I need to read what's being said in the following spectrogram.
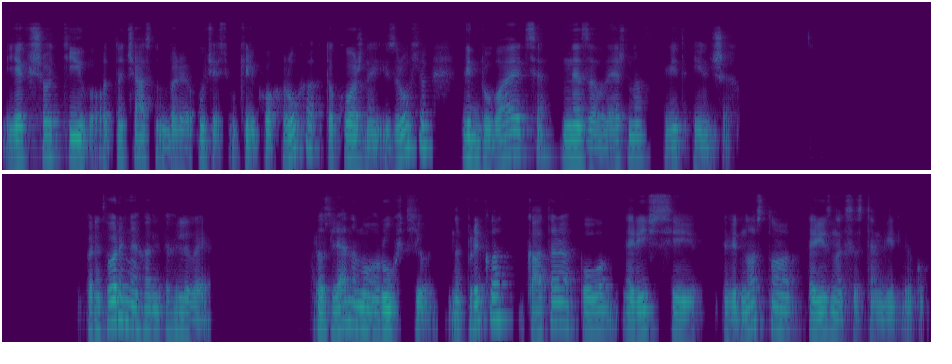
Якщо тіло одночасно бере участь у кількох рухах, то кожний із рухів відбувається незалежно від інших. Перетворення Гал- Галілея. Розглянемо рух тіла, наприклад, катера по річці відносно різних систем відліку.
